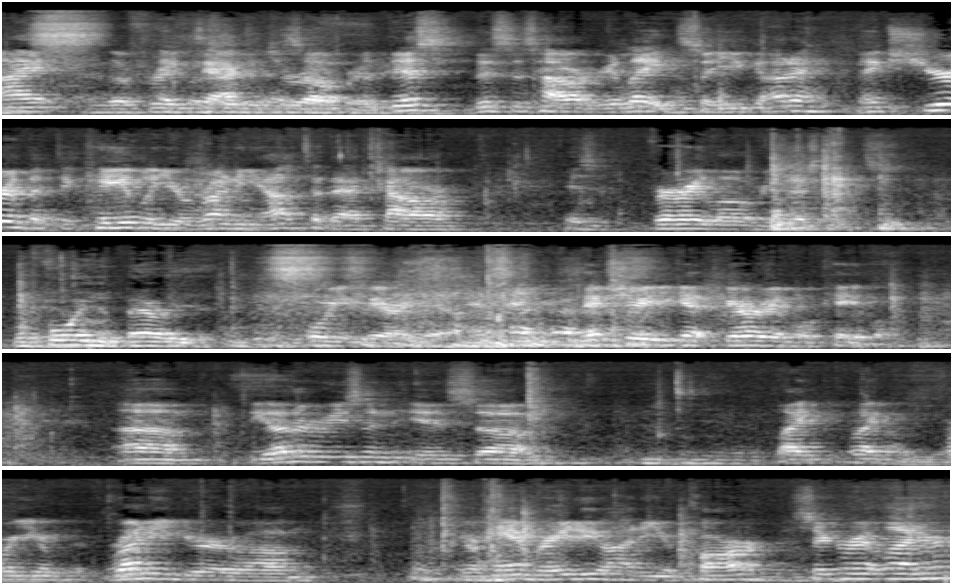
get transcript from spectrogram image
I, and the frequency exactly, that you're so, operating. but this, this is how it relates, so you gotta make sure that the cable you're running out to that tower is very low resistance Before you bury it. before you bury it, and, and make sure you get variable cable. Um, the other reason is, um, like, like for your, running your, um, your ham radio out of your car cigarette lighter,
